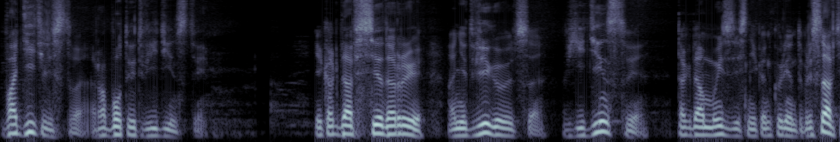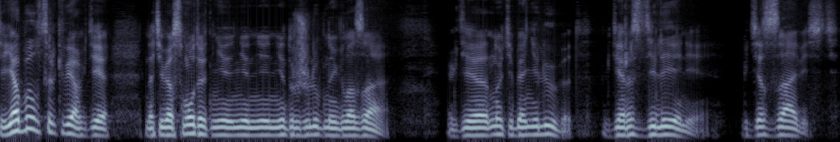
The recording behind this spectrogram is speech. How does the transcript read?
водительство работает в единстве. И когда все дары, они двигаются в единстве, тогда мы здесь не конкуренты. Представьте, я был в церквях, где на тебя смотрят недружелюбные не, не глаза, где ну, тебя не любят, где разделение, где зависть,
